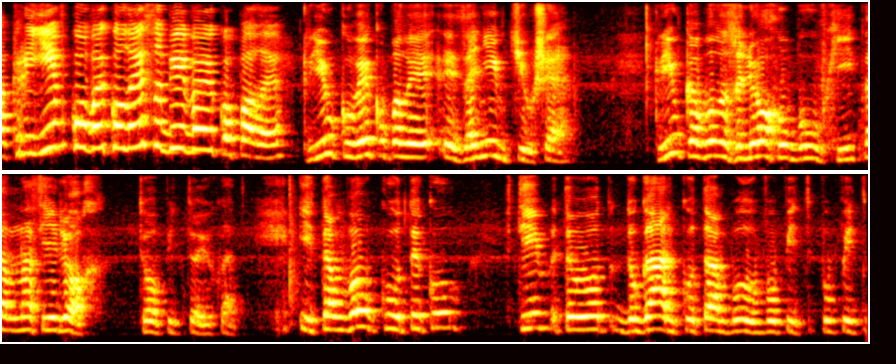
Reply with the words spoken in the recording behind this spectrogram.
А Криївку ви коли собі викопали? Крівку викопали е, за німців ще. Крівка була з льоху був вхід, там в нас є льох, то під тою хатою. І там в кутику, в тім, то от до ганку там був попід, попід,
